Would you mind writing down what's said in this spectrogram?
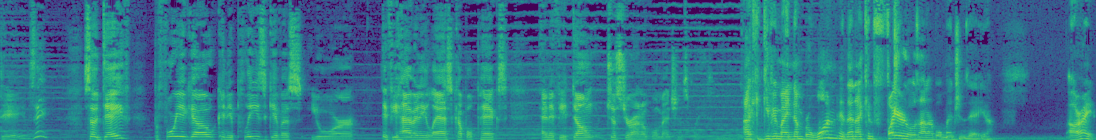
Dave Z. So, Dave, before you go, can you please give us your, if you have any last couple picks, and if you don't, just your honorable mentions, please. I can give you my number one, and then I can fire those honorable mentions at you. All right.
